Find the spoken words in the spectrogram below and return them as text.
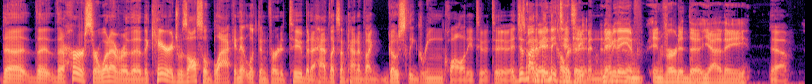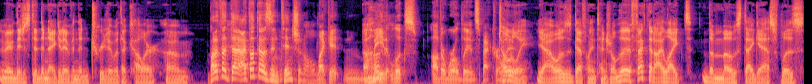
the the the hearse or whatever the the carriage was also black and it looked inverted too, but it had like some kind of like ghostly green quality to it too. It just Oh, might have been the color treatment. the Maybe they in, inverted the yeah they yeah. maybe they just did the negative and then treated it with a color. Um, But I thought that I thought that was intentional. Like it Uh-huh. made it looks otherworldly and spectral. Totally. Yeah, it was definitely intentional. The effect that I liked the most, I guess, was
